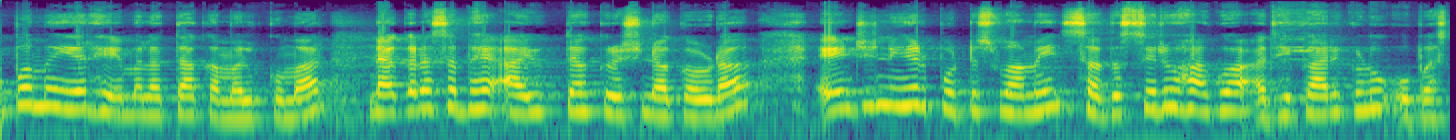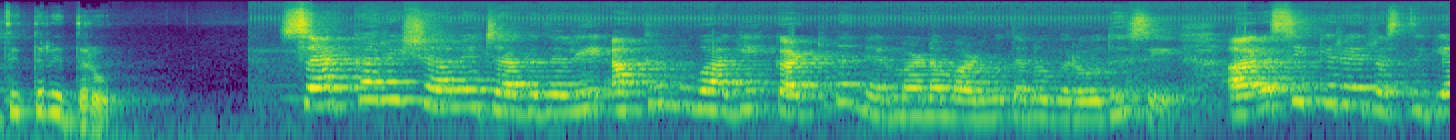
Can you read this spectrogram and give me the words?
ಉಪಮೇಯರ್ ಹೇಮಲತಾ ಕಮಲ್ ಕುಮಾರ್ ನಗರಸಭೆ ಆಯುಕ್ತ ಕೃಷ್ಣಗೌಡ, ಎಂಜಿನಿಯರ್ ಪುಟ್ಟಸ್ವಾಮಿ, ಸದಸ್ಯರು ಹಾಗೂ ಅಧಿಕಾರಿಗಳು ಉಪಸ್ಥಿತರಿದ್ದರು. ಸರ್ಕಾರಿ ಶಾಲೆ ಜಾಗದಲ್ಲಿ ಅಕ್ರಮವಾಗಿ ಕಟ್ಟಡ ನಿರ್ಮಾಣ ಮಾಡುವುದನ್ನು ವಿರೋಧಿಸಿ ಅರಸೀಕೆರೆ ರಸ್ತೆಯ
